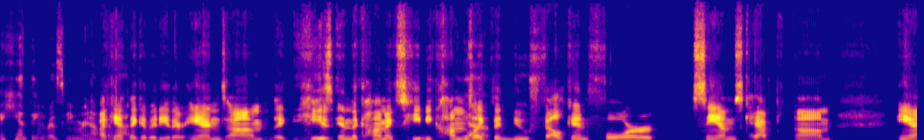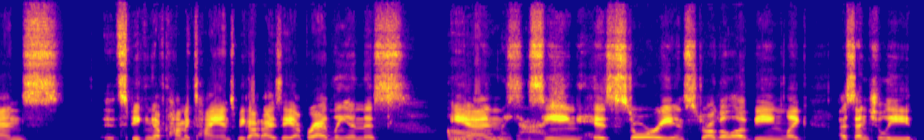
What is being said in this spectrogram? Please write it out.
I can't think of his name right now. I can't think of it either. And um, like he's in the comics, he becomes Yeah. like the new Falcon for Sam's cap. Um, and speaking of comic tie-ins, we got Isaiah Bradley in this, Oh and gosh. seeing his story and struggle of being like essentially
